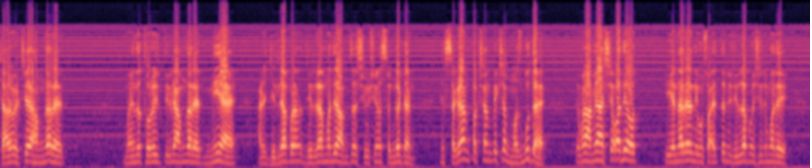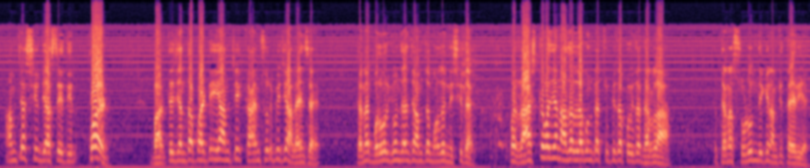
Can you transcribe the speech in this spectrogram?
चार वेळचे आमदार आहेत. महेंद्र थोरे तिकडे आमदार आहेत मी आहे. आणि जिल्ह्यापर्यंत जिल्ह्यामध्ये आमचं शिवसेना संघटन हे सगळ्या पक्षांपेक्षा मजबूत आहे. त्यामुळे आम्ही आशावादी आहोत की येणाऱ्या निव स्वायत्त जिल्हा परिषदेमध्ये आमच्या सीट जास्त येतील. पण भारतीय जनता पार्टी ही आमची कायमस्वरूपीची अलायन्स आहे. त्यांना बरोबर घेऊन जाण्याचं आमचं मनोदय निश्चित आहे. पण राष्ट्रवादी नादाला लागून का चुकीचा पवित्रा धरला तर त्यांना सोडून देखील आमची तयारी आहे.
